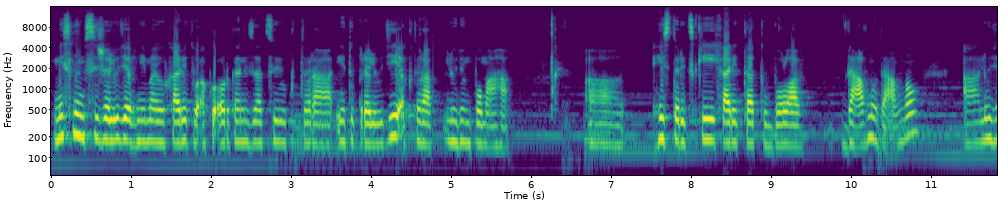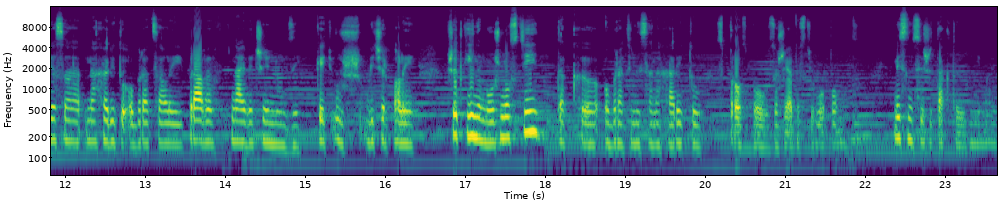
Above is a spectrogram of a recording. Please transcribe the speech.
Myslím si, že ľudia vnímajú Charitu ako organizáciu, ktorá je tu pre ľudí a ktorá ľuďom pomáha. A historicky Charita tu bola dávno, dávno a ľudia sa na Charitu obracali práve v najväčšej núdzi. Keď už vyčerpali všetky iné možnosti, tak e, obratili sa na Charitu s prozbou, so žiadosťou o pomoc. Myslím si, že takto ju vnímajú.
